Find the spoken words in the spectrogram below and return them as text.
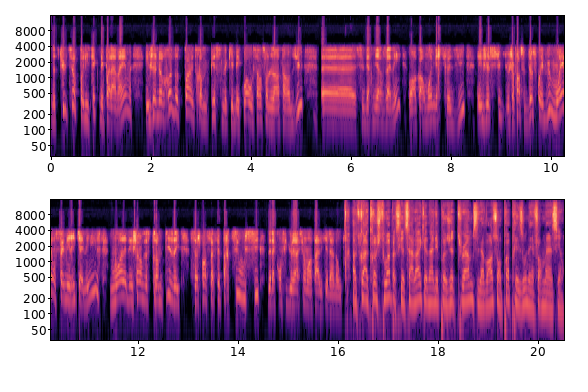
Notre culture politique n'est pas la même, et je ne redoute pas un Trumpisme québécois au sens où on l'a entendu euh, ces dernières années, ou encore moins mercredi. Et je suis, je pense que de ce point de vue, moins on s'américanise, moins on a des chances de se trumpiser. Ça, je pense que ça fait partie aussi de la configuration mentale qui est la nôtre. En tout cas, accroche-toi parce que ça a l'air que dans les projets de Trump, c'est d'avoir son propre réseau d'information.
